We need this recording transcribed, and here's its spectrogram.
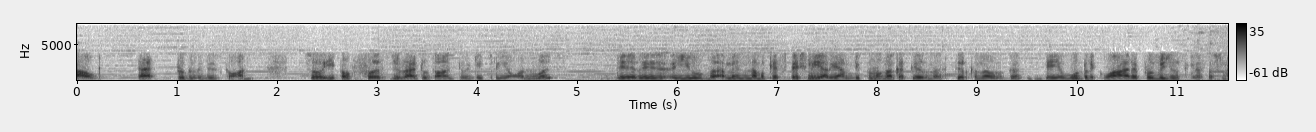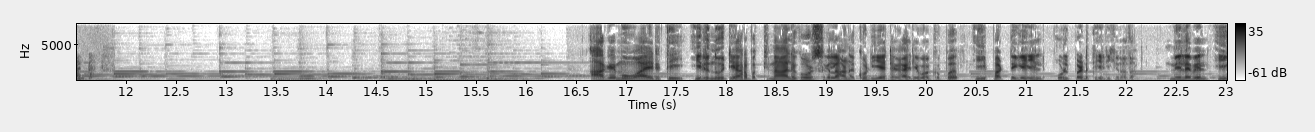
now that privilege is gone So ഇപ്പം first July twenty three onwards there is I mean നമുക്ക് എസ്പെഷ്യലി അറിയാം ഡിപ്ലോമ ഒക്കെ തീർന്ന് തീർക്കുന്നവർക്ക് they would require a provisional skill assessment. ആകെ മൂവായിരത്തി ഇരുന്നൂറ്റി അറുപത്തിനാല് കോഴ്സുകളാണ് കുടിയേറ്റകാര്യ വകുപ്പ് ഈ പട്ടികയിൽ ഉൾപ്പെടുത്തിയിരിക്കുന്നത്. നിലവിൽ ഈ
